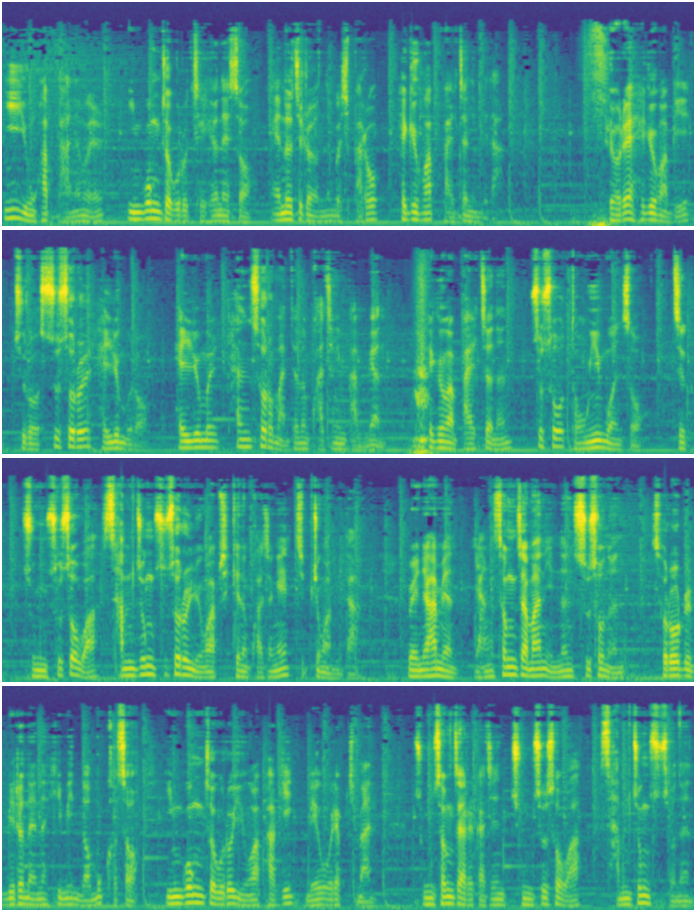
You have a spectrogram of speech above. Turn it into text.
이 융합 반응을 인공적으로 재현해서 에너지를 얻는 것이 바로 핵융합 발전입니다. 별의 핵융합이 주로 수소를 헬륨으로 헬륨을 탄소로 만드는 과정인 반면 핵융합 발전은 수소 동위 원소, 즉 중수소와 삼중수소를 융합시키는 과정에 집중합니다. 왜냐하면 양성자만 있는 수소는 서로를 밀어내는 힘이 너무 커서 인공적으로 융합하기 매우 어렵지만 중성자를 가진 중수소와 삼중수소는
